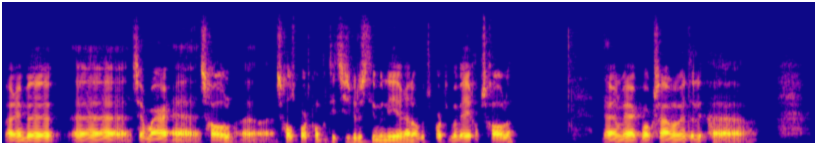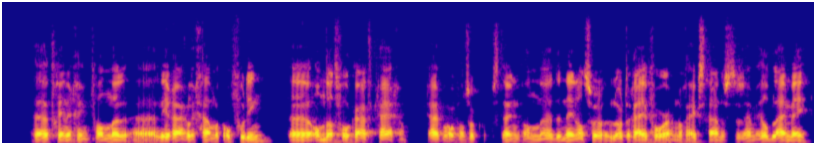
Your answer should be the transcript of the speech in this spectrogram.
Waarin we uh, zeg maar, school, schoolsportcompetities willen stimuleren en ook het sport en bewegen op scholen. Daarin werken we ook samen met de Vereniging van Leraren Lichamelijke Opvoeding. om dat voor elkaar te krijgen krijgen we overigens ook steun van eh, de Nederlandse Loterij voor, nog extra. Dus daar zijn we heel blij mee.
